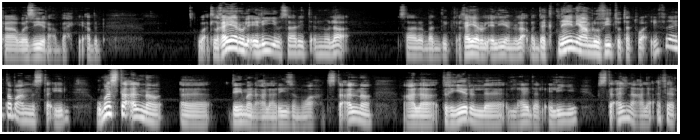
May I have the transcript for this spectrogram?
كوزير عم بحكي قبل. وقت غيروا الآلية وصارت إنه لا صار بدك غيروا الآلية إنه لأ بدك اثنين يعملوا فيتو تتوقف طبعا نستقيل وما استقلنا آه، دايما على reason واحد. استقلنا على تغيير هيدا الآلية. واستقلنا على أثر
